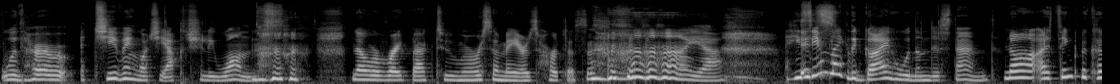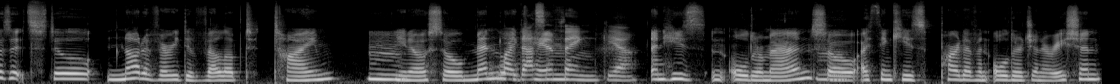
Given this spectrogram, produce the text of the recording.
with her achieving what she actually wants. now we're right back to Marissa Meyer's Heartless. yeah. He It's- seemed like the guy who would understand. No, I think because it's still not a very developed time, you know. So men Well, like that's him, thing, yeah. and he's an older man, so I think he's part of an older generation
